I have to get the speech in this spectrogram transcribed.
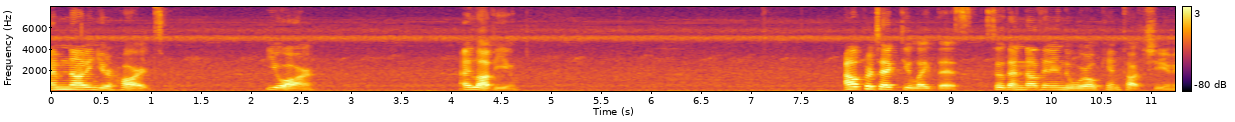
I'm not in your heart. You are. I love you. I'll protect you like this so that nothing in the world can touch you.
